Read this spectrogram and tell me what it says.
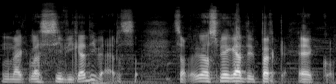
una classifica diversa. Insomma, vi ho spiegato il perché, ecco.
